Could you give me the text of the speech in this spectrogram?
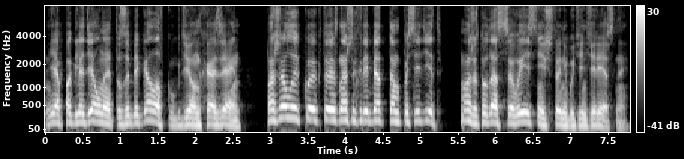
Я поглядел на эту забегаловку, где он хозяин. Пожалуй, кое-кто из наших ребят там посидит. Может, удастся выяснить что-нибудь интересное».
